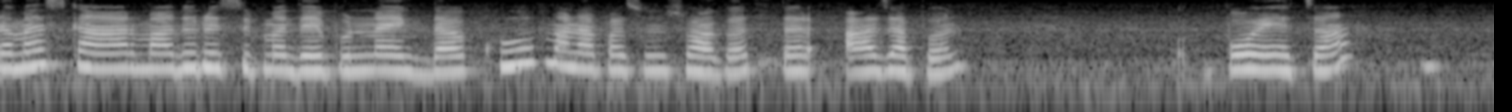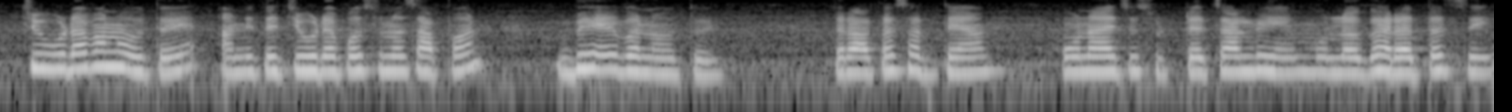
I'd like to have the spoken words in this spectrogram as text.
नमस्कार माधुर रेसिपीमध्ये पुन्हा एकदा खूप मनापासून स्वागत. तर आज आपण पोह्याचा चिवडा बनवतो आहे आणि त्या चिवड्यापासूनच आपण भेळ बनवतो आहे तर आता सध्या उन्हाळ्याच्या सुट्ट्या चालू आहे मुलं घरातच आहे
